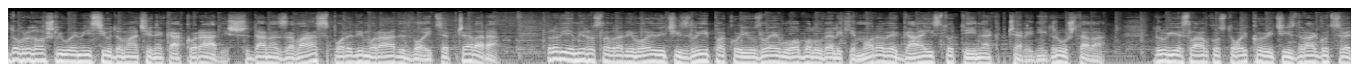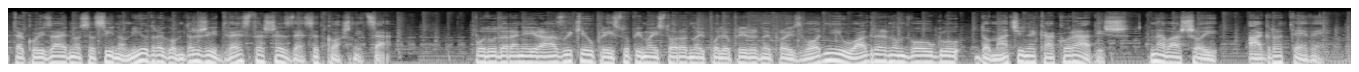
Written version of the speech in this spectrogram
Dobrodošli u emisiju Domaćine kako radiš. Danas za vas poredimo rad dvojice pčelara. Prvi je Miroslav Radivojević iz Lipa koji uz levu obalu Velike Morave gaji stotinak pčelinjih društava. Drugi je Slavko Stojković iz Dragocveta koji zajedno sa sinom Miodragom drži 260 košnica. Pod udaranje i razlike u pristupima istorodnoj poljoprivrednoj proizvodnji u agrarnom dvouglu Domaćine kako radiš na vašoj Agro TV.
